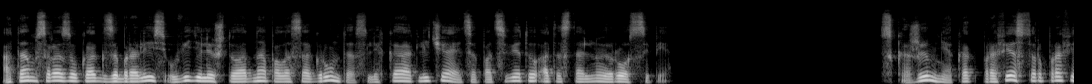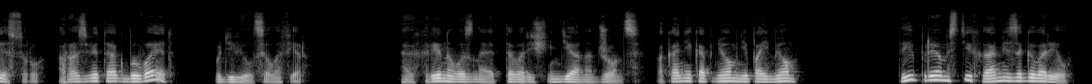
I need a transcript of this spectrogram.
А там сразу как забрались, увидели, что одна полоса грунта слегка отличается по цвету от остальной россыпи. «Скажи мне, как профессор профессору, разве так бывает?» – удивился Лафер. «А хрен его знает, товарищ Индиана Джонс. Пока не копнем, не поймем». «Ты прям стихами заговорил»,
